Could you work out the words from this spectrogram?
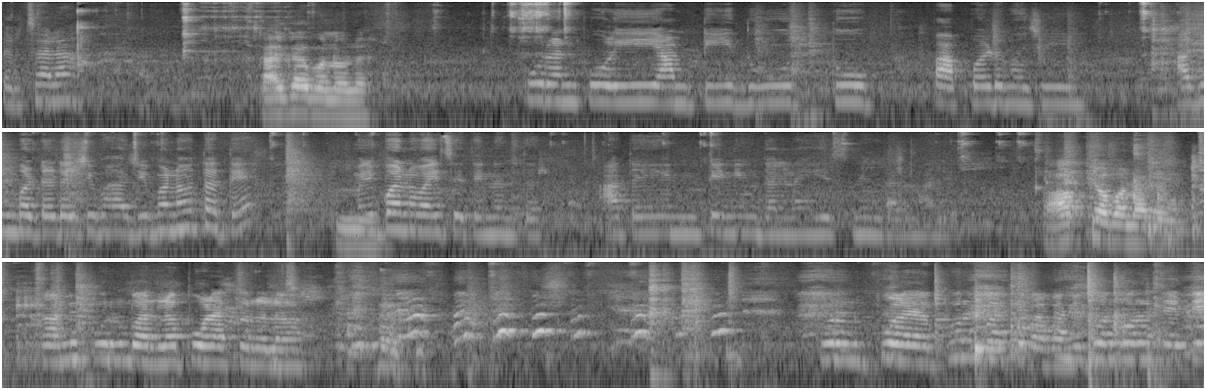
तर चला. काय काय बनवलं पुरणपोळी आमटी दूध तूप पापड भजी. अजून बटाट्याची भाजी बनवतात ते म्हणजे बनवायचे ते नंतर. आता हे ते निवडाल नाही हेच निवडाल माझे आप क्या बना रहे हो? आम्ही पुरण भरलं पोळ्या करलं. पुरण पोळ्या पुरण भरते बाबा. मी पुरण भरून देते.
